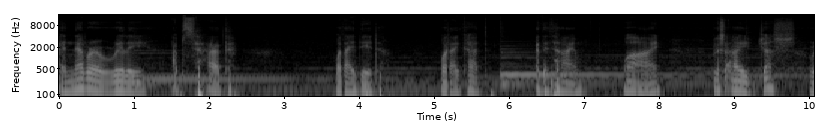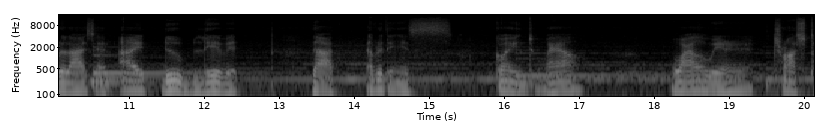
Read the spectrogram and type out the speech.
i never really upset what i did what i got at the time. Why? Because i just realized and i do believe it that everything is going to well while we trust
